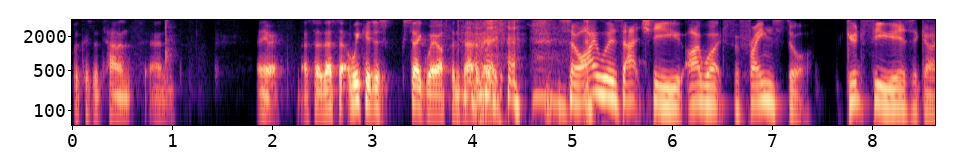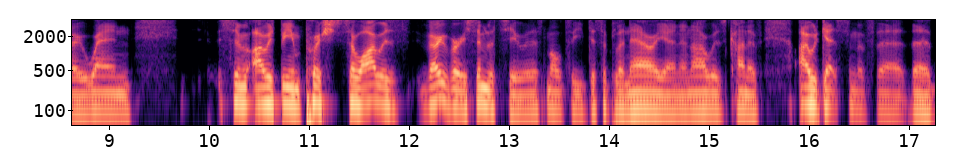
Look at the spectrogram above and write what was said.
because of talent and anyway, so that's we could just segue off into animation. so I was actually I worked for Framestore good few years ago when so I was being pushed. So I was very, very similar to you, this multidisciplinarian, and I was kind of I would get some of the the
